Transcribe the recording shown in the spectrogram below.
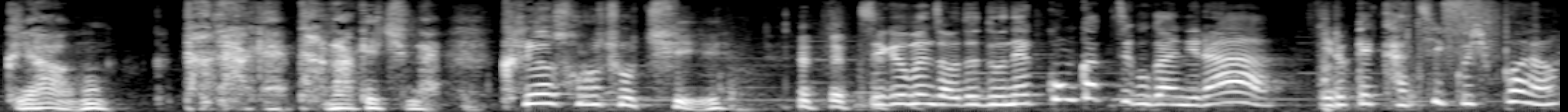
그냥 편하게 편하게 지내. 그래야 서로 좋지. 지금은 저도 눈에 콩깍지 구간이라 이렇게 같이 있고 싶어요.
